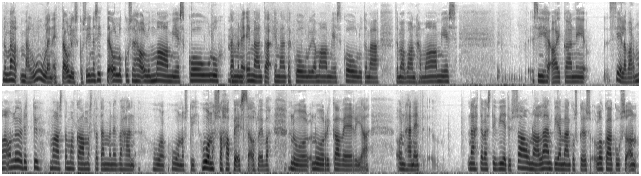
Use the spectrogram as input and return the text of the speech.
No mä, mä luulen, että olisiko siinä sitten ollut, kun sehän on ollut maamieskoulu, tämmöinen mm. emäntä, emäntäkoulu ja maamieskoulu, tämä, tämä vanha maamies siihen aikaan, niin siellä varmaan on löydetty maasta makaamasta tämmöinen vähän huonosti, huonossa hapeessa oleva nuor, nuori kaveri ja on hänet nähtävästi viety saunaan lämpiämään, koska jos lokakuussa on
